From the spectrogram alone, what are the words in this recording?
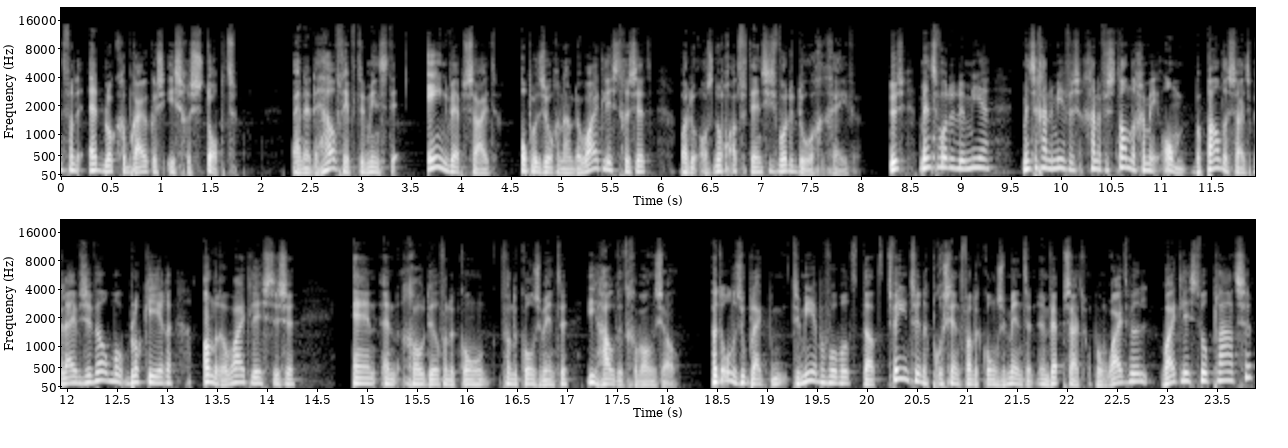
van de adblock-gebruikers is gestopt. Bijna de helft heeft tenminste één website op een zogenaamde whitelist gezet... waardoor alsnog advertenties worden doorgegeven. Dus mensen, worden er meer, mensen gaan, er meer, gaan er verstandiger mee om. Bepaalde sites blijven ze wel blokkeren, andere whitelisten ze... En een groot deel van de, van de consumenten die houdt het gewoon zo. Uit onderzoek blijkt te meer bijvoorbeeld dat 22% van de consumenten een website op een whitelist wil plaatsen.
